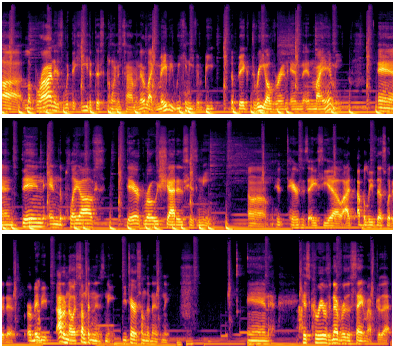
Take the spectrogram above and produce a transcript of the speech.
Uh, LeBron is with the Heat at this point in time, and they're like, maybe we can even beat the Big Three over in in, in Miami. And then in the playoffs, Derrick Rose shatters his knee. Um, he tears his ACL. I, I believe that's what it is. Or maybe, I don't know, it's something in his knee. He tears something in his knee. And his career is never the same after that.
